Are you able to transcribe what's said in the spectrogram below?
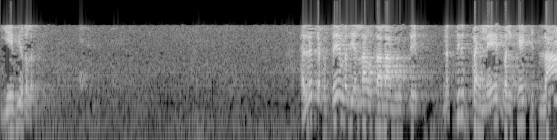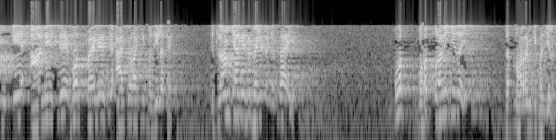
یہ بھی غلط۔ ہے حضرت حسین رضی اللہ تعالیٰ سے نہ صرف پہلے بلکہ اسلام کے آنے سے بہت پہلے سے عاشورہ کی فضیلت ہے۔ اسلام کے آنے سے پہلے تک قصہ ہے یہ؟ بہت بہت پرانی چیز ہے دس محرم کی فضیلت۔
